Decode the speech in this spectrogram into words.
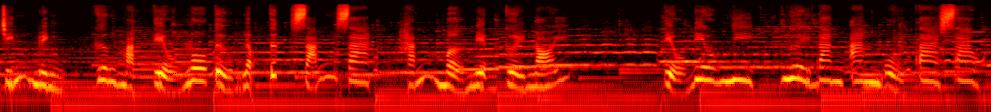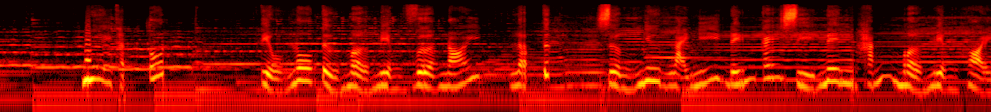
chính mình Gương mặt tiểu lô tử lập tức sẵn ra Hắn mở miệng cười nói Tiểu điêu nhi, ngươi đang an ủi ta sao? Ngươi thật tốt Tiểu lô tử mở miệng vừa nói Lập tức Dường như lại nghĩ đến cái gì nên hắn mở miệng hỏi.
